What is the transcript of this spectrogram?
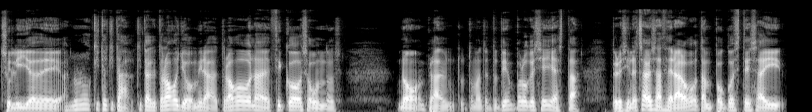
chulillo de, ah, no, no, quita, quita, quita, que te lo hago yo, mira, te lo hago nada, en 5 segundos. No, en plan, tú tómate tu tiempo, lo que sea, y ya está. Pero si no sabes hacer algo, tampoco estés ahí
